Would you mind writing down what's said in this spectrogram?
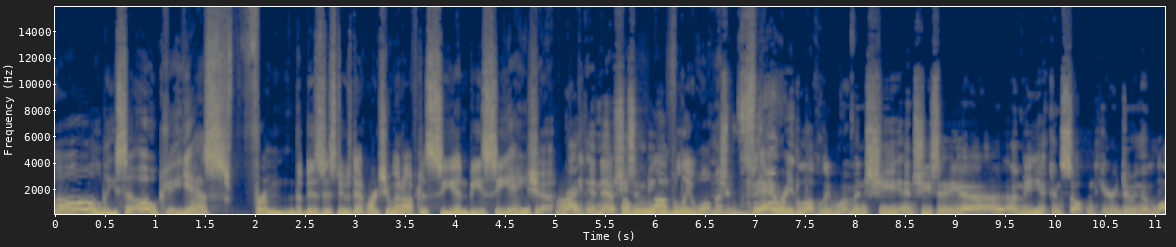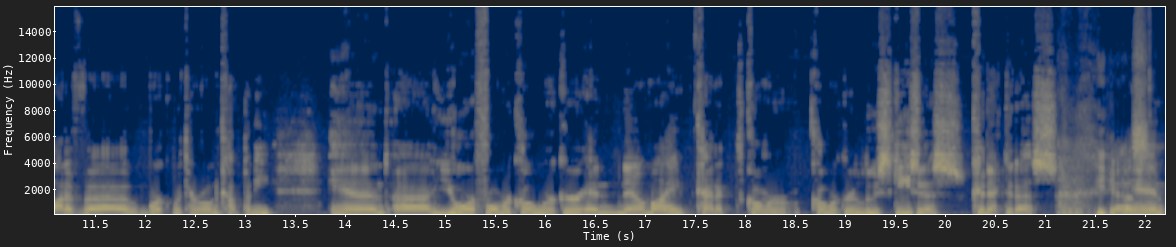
Oh, Lisa Oake. Yes, from the Business News Network. She went off to CNBC Asia. Right, and now she's a, A media, lovely woman. she's a very lovely woman. She and she's a, uh, a media consultant here, doing a lot of uh, work with her own company. And uh, your former coworker, and now my kind of co- coworker, Lou Schizas, connected us. Yes. And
